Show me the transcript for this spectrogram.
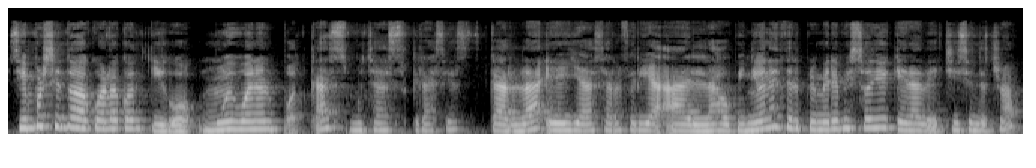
100% de acuerdo contigo, muy bueno el podcast, muchas gracias Carla. Ella se refería a las opiniones del primer episodio que era de Cheese in the Trap.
